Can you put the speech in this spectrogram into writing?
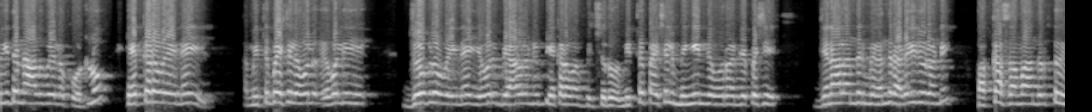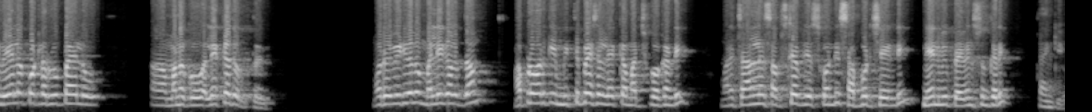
మిగతా నాలుగు వేల కోట్లు ఎక్కడ పోయినాయి? ఆ మిత్తి పైసలు ఎవరు ఎవరి జోబులో పోయినాయి? ఎవరి బ్యాగులో నింపి ఎక్కడ పంపించారు మిత్తి పైసలు మింగింది ఎవరు అని చెప్పేసి జనాలందరూ మీరందరూ అడిగి చూడండి. పక్కా సమాధానం దొరుకుతుంది. వేల కోట్ల రూపాయలు మనకు లెక్క దొరుకుతుంది. మరో వీడియోలో మళ్ళీ కలుద్దాం. అప్పటి వరకు మిత్తి పైసల లెక్క మర్చిపోకండి. మన ఛానల్ని సబ్స్క్రైబ్ చేసుకోండి సపోర్ట్ చేయండి. నేను మీ ప్రవీణ్ సుంకరి. థ్యాంక్ యూ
